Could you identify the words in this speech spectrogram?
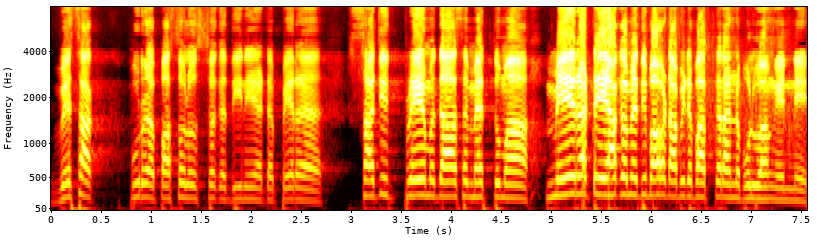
වෙසක් පුර පසොලොස්වක දිනයට පෙර සජිත් ප්‍රේමදාස මැත්තුමා මේ රටේ අගමැති බවට අපිට පත් කරන්න පුළුවන් එන්නේ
